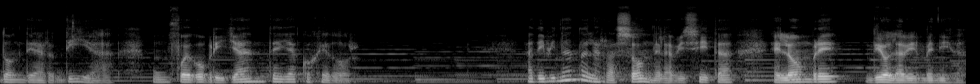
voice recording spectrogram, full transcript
donde ardía un fuego brillante y acogedor. Adivinando la razón de la visita, el hombre dio la bienvenida.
